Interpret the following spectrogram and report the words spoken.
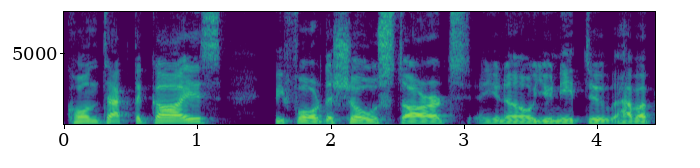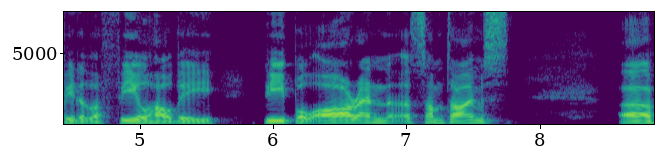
contact the guys before the show starts. You know you need to have a bit of a feel how the people are. And uh, sometimes uh,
